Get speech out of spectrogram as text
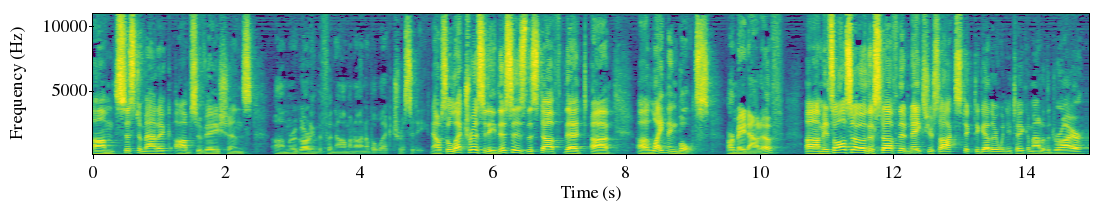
um, systematic observations um, regarding the phenomenon of electricity. Now, so electricity, this is the stuff that uh, lightning bolts are made out of. Um, it's also the stuff that makes your socks stick together when you take them out of the dryer.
